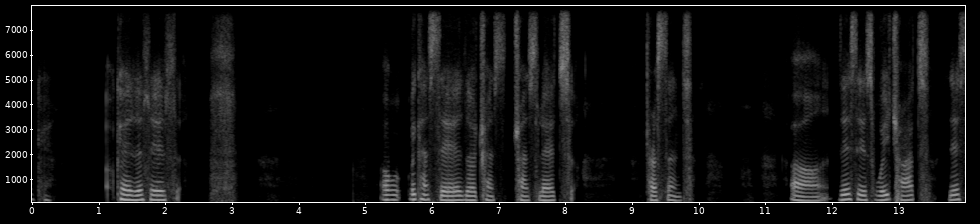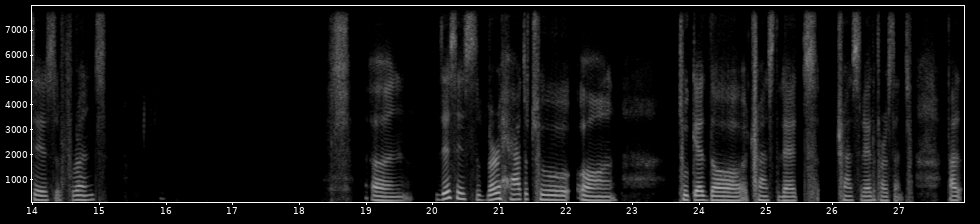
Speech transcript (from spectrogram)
Okay. Okay, this is. Oh, we can say the trans translate percent. Uh, this is WeChat. This is Friends. Um, this is very hard to um to get the translate translate percent, but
